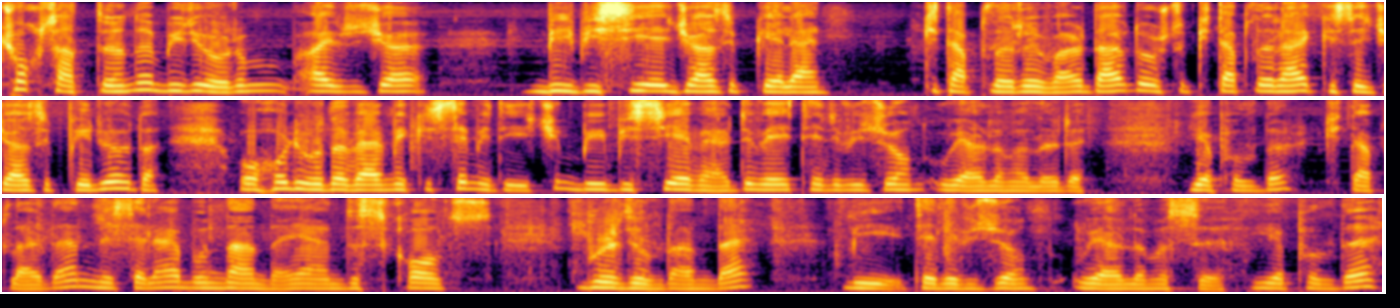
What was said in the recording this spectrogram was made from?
Çok sattığını biliyorum. Ayrıca BBC'ye cazip gelen kitapları var. Daha doğrusu kitapları herkese cazip geliyor da o Hollywood'a vermek istemediği için BBC'ye verdi ve televizyon uyarlamaları yapıldı kitaplardan. Mesela bundan da yani The Scold's Bridle'dan da bir televizyon uyarlaması yapıldı.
